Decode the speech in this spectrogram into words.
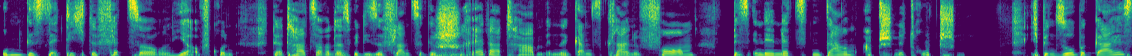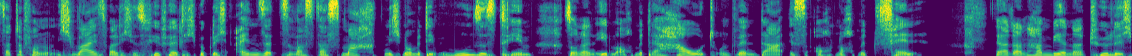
ungesättigte Fettsäuren hier aufgrund der Tatsache, dass wir diese Pflanze geschreddert haben in eine ganz kleine Form bis in den letzten Darmabschnitt rutschen. Ich bin so begeistert davon und ich weiß, weil ich es vielfältig wirklich einsetze, was das macht. Nicht nur mit dem Immunsystem, sondern eben auch mit der Haut und wenn da ist, auch noch mit Fell. Ja, dann haben wir natürlich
